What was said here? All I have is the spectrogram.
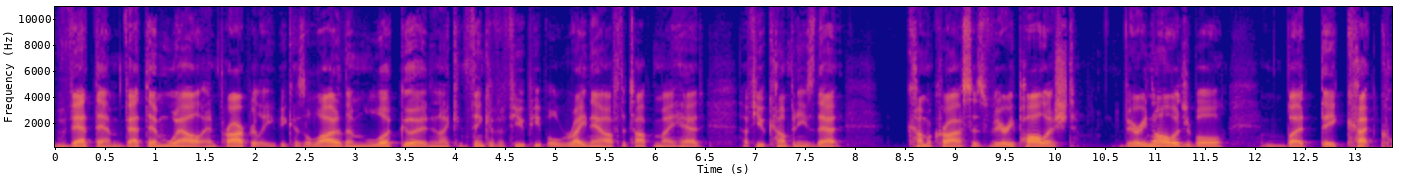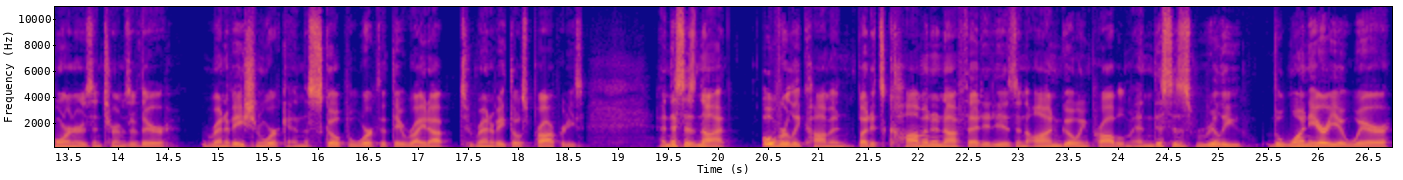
vet them, vet them well and properly because a lot of them look good. And I can think of a few people right now off the top of my head, a few companies that come across as very polished, very knowledgeable, but they cut corners in terms of their renovation work and the scope of work that they write up to renovate those properties. And this is not overly common, but it's common enough that it is an ongoing problem. And this is really the one area where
